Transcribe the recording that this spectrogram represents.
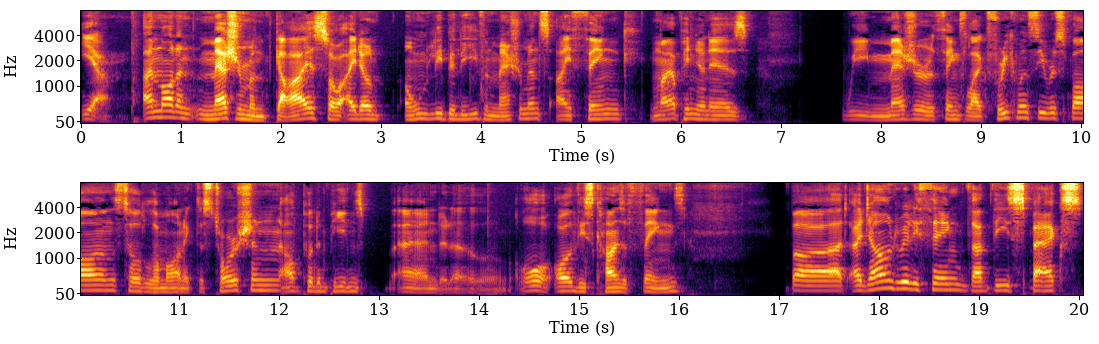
yeah, I'm not a measurement guy, so I don't only believe in measurements. I think my opinion is we measure things like frequency response, total harmonic distortion, output impedance, and uh, all, all these kinds of things. But I don't really think that these specs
